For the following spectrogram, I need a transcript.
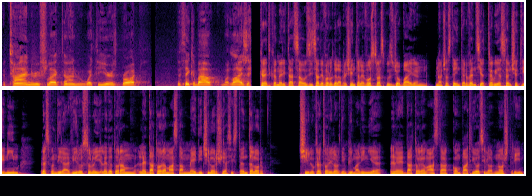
A time to reflect on what the year has brought, to think about what lies ahead. Cred că meritați să auziți adevărul de la președintele vostru, a spus Joe Biden în această intervenție. Trebuie să încetinim răspândirea virusului. Le datorăm, le datorăm asta medicilor și asistentelor și lucrătorilor din prima linie. Le datorăm asta compatrioților noștri.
